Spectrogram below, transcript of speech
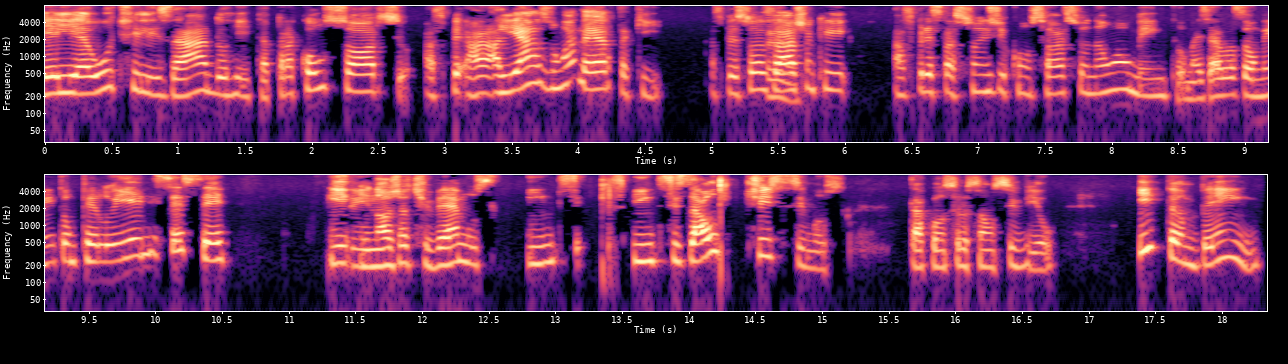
ele é utilizado, Rita, para consórcio. As, aliás, um alerta aqui. As pessoas é. acham que as prestações de consórcio não aumentam, mas elas aumentam pelo INCC. E, e nós já tivemos índice, índices altíssimos da construção civil. E também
